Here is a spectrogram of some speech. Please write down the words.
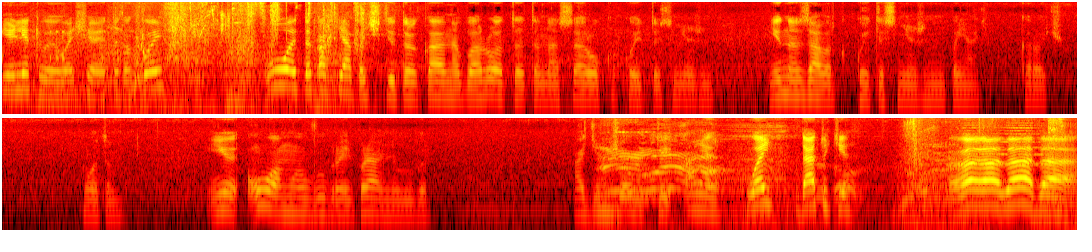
Фиолетовый вообще это какой? О, это как я почти, только наоборот, это носорог какой-то снежный. Динозавр какой-то снежный, не понять. Короче. Вот он. И, о, мы выбрали правильный выбор. Один желтый, а нет, ой, да, тути. А, да, да.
